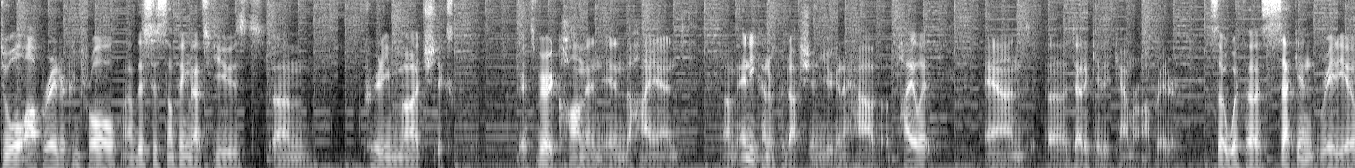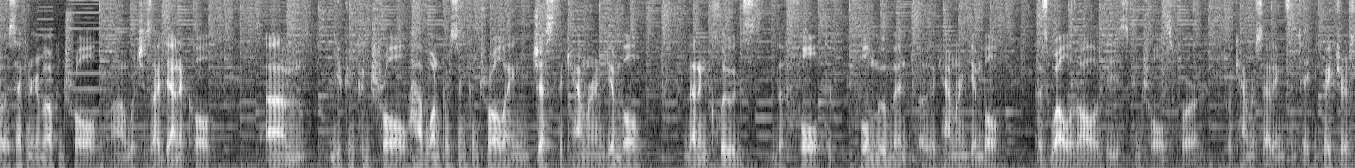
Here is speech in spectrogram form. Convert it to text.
dual operator control. Uh, this is something that's used um, pretty much, it's very common in the high-end um, any kind of production, you're going to have a pilot and a dedicated camera operator. So with a second radio, a second remote control, uh, which is identical, um, you can control, have one person controlling just the camera and gimbal. And that includes the full, full movement of the camera and gimbal, as well as all of these controls for, for camera settings and taking pictures.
